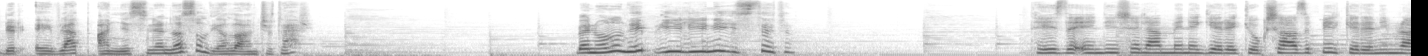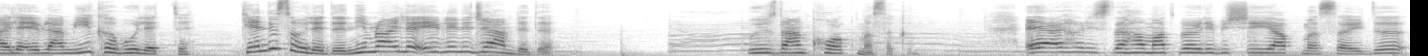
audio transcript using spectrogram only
Bir evlat annesine nasıl yalancı der? Ben onun hep iyiliğini istedim. Teyze endişelenmene gerek yok. Şazip bir kere Nimra ile evlenmeyi kabul etti. Kendi söyledi. Nimra ile evleneceğim dedi. Bu yüzden korkma sakın. Eğer Haris ile Hamat böyle bir şey yapmasaydı...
